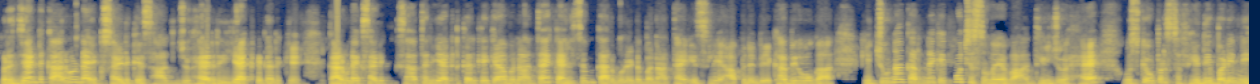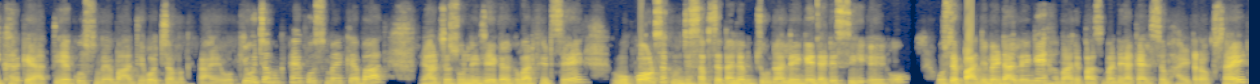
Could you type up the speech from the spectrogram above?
प्रेजेंट कार्बन डाइऑक्साइड के साथ जो है रिएक्ट करके कार्बन डाइऑक्साइड के साथ रिएक्ट करके क्या बनाता है? कैल्शियम कार्बोनेट बनाता है। इसलिए आपने देखा भी होगा कि चूना करने के कुछ समय बाद ही जो है, उसके ऊपर सफेदी बड़ी निखर के आती है। कुछ समय बाद ही वो चमकता है। वो क्यों चमकता है? कुछ समय के बाद? ध्यान से सुन लीजिएगा एक बार फिर से, वो कौन सा सबसे पहले हम चूना लेंगे दैट इज़ सी उसे पानी में डालेंगे। हमारे पास बनेगा calcium hydroxide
